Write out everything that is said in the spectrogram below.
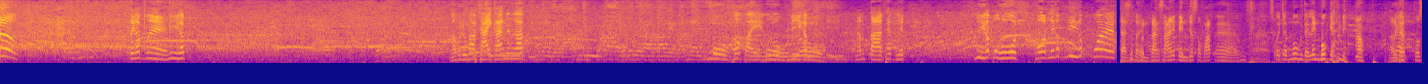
วเลยครับแม่นี่ครับ เรามาดูภาพช้าอีกครั้งหนึ่งครับ โมงเข้าไปลงนี่ครับ น้ำตาแทบเล็ด นี่ครับโอ้โหถอดเลยครับนี่ครับว่าแต่ผลทางซ้ายนี่เป็นยศวัตรเออก็จะมุ่งแต่เล่นมุกอย่างเดียวเอาเลยครับทศ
